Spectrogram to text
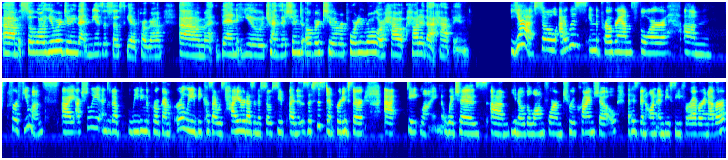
um, so while you were doing that news associate program um, then you transitioned over to a reporting role or how how did that happen yeah so i was in the program for um, for a few months. I actually ended up leaving the program early because I was hired as an associate, as assistant producer at Dateline, which is, um, you know, the long form true crime show that has been on NBC forever and ever.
